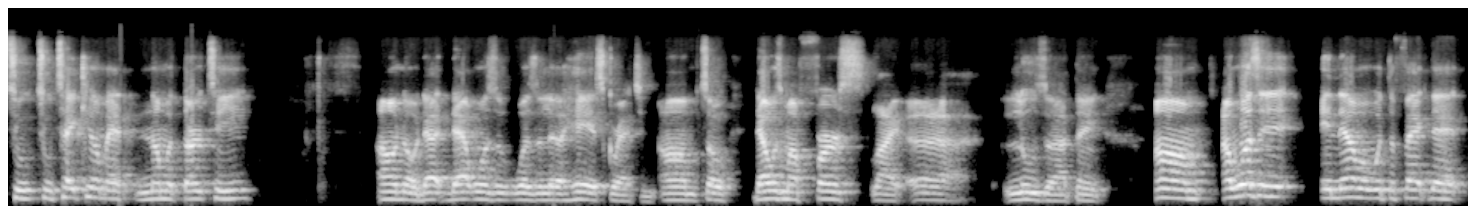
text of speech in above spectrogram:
to to take him at number thirteen, I don't know that that was a, was a little head scratching. Um, so that was my first like uh, loser. I think. Um, I wasn't enamored with the fact that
